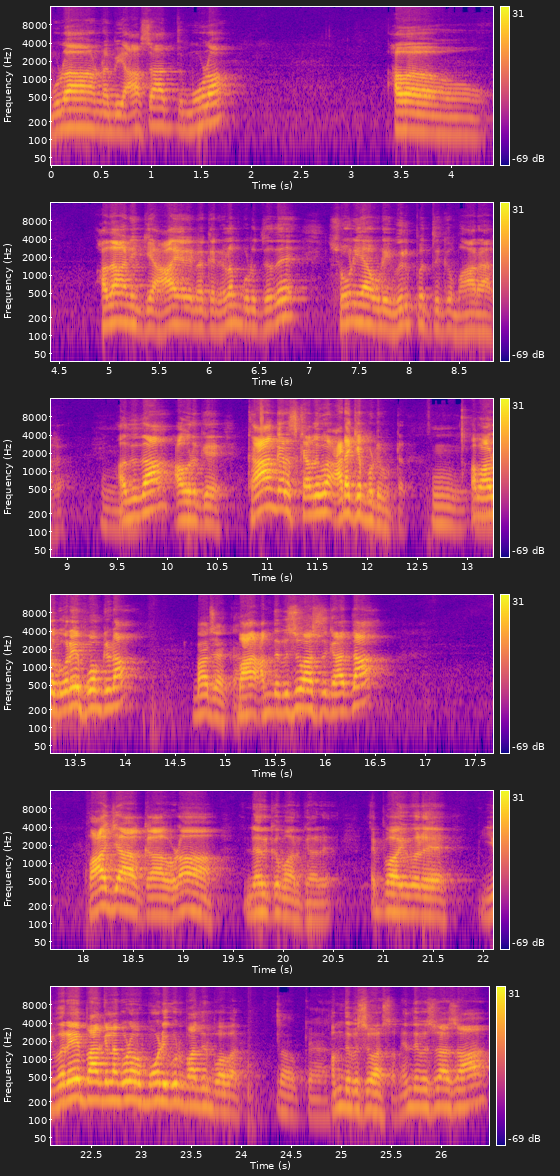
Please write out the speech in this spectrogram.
குலாம் நபி ஆசாத் மூலம் அவ அதானிக்கு ஆயிரம் ஏக்கர் நிலம் கொடுத்தது சோனியாவுடைய விருப்பத்துக்கு மாறாக. அதுதான் அவருக்கு காங்கிரஸ் கதவு அடைக்கப்பட்டு விட்டது. அப்போ அவளுக்கு ஒரே போக்குனா பாஜக. அந்த விசுவாசத்துக்காக தான் பாஜகவோட நெருக்கமாக இருக்கார். இப்போ இவர் இவரே பார்க்கலாம் கூட மோடி கூட பார்த்துட்டு போவார். ஓகே. அந்த விசுவாசம். எந்த விசுவாசம்?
